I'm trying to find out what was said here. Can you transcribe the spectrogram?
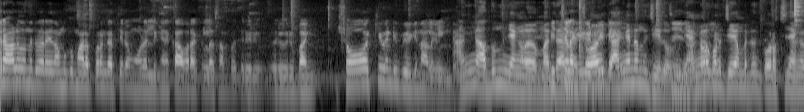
ഒരാൾ വന്നിട്ട് പറയാം നമുക്ക് മലപ്പുറം കത്തിയുടെ മോഡലിൽ ഇങ്ങനെ കവറൊക്കെ ഉള്ള സംഭവത്തിൽ ഒരു ഒരു ഒരു ഭംഗി ഷോയ്ക്ക് വേണ്ടി ഉപയോഗിക്കുന്ന ആളുകളുണ്ട്. അങ്ങ് അതൊന്നും ഞങ്ങൾ അങ്ങനെ ഒന്നും ചെയ്തോളൂ. ഞങ്ങളെ കൊണ്ട് ചെയ്യാൻ പറ്റുന്ന കുറച്ച് ഞങ്ങൾ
